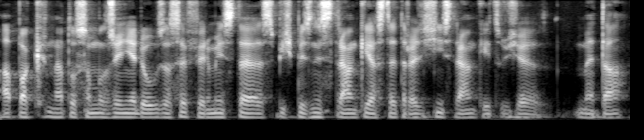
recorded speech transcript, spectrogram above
a pak na to samozřejmě jdou zase firmy z té spíš business stránky a z té tradiční stránky, což je meta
